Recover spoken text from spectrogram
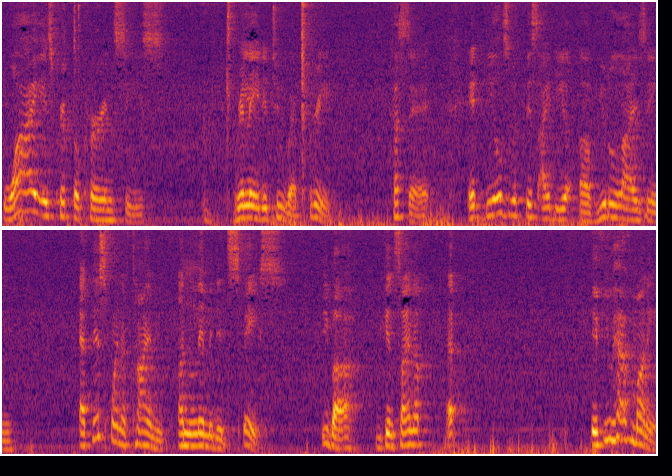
why is cryptocurrencies related to Web3? It deals with this idea of utilizing, at this point of time, unlimited space. Diba? You can sign up at, if you have money,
